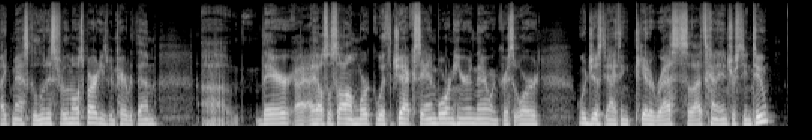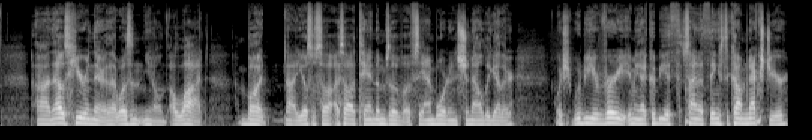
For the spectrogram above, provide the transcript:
Mike Maskalunas for the most part. He's been paired with them. Uh, there, I, I, also saw him work with Jack Sanborn here and there when Chris Orr would just, I think, get a rest. So that's kind of interesting too. Uh, that was here and there. That wasn't, you know, a lot, but uh, you also saw I saw tandems of, of Sanborn and Chenal together, which would be a very. I mean, that could be a th- sign of things to come next year,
